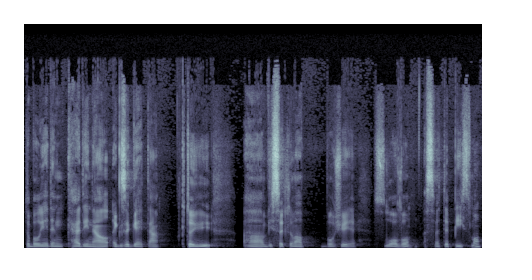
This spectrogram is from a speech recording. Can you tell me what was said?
to bol jeden kardinál exegeta, ktorý uh, vysvetľoval Božie slovo, Sveté písmo,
